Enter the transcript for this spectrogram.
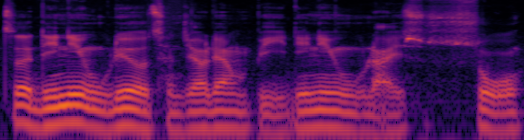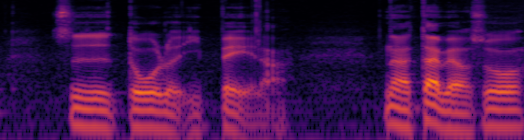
这零零五六的成交量比零零五来说是多了一倍啦。那代表说，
